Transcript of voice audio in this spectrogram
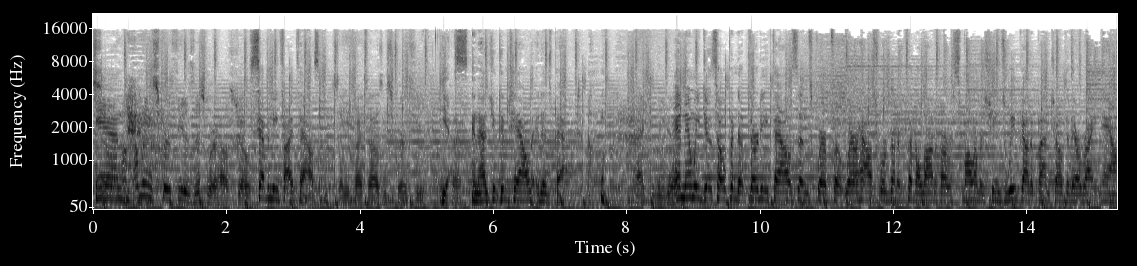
So and how many square feet is this warehouse, Joe? 75,000. 75,000 square feet. Yes, and as you can tell, it is packed. good. And then we just opened a 30,000 square foot warehouse. We're going to put a lot of our smaller machines. We've got a bunch over there right now.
